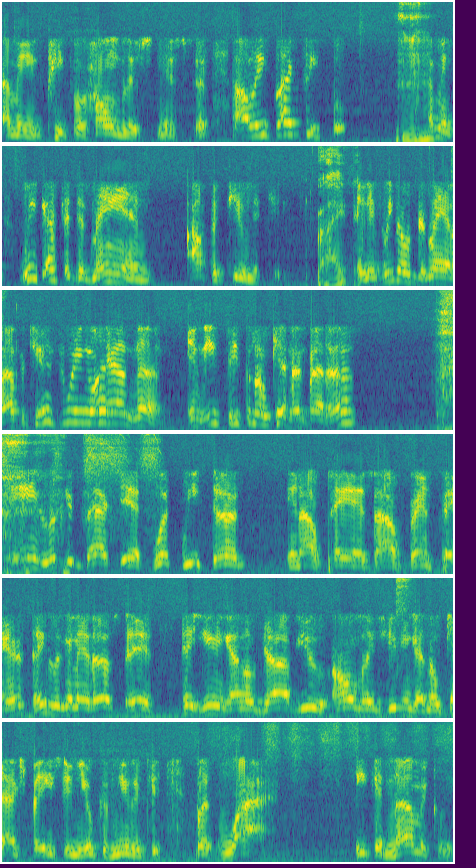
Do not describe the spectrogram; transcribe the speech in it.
I mean, people homelessness, uh, all these black people. I mean, we got to demand opportunity. Right. And if we don't demand opportunity, we ain't gonna have none. And these people don't care nothing about us. They ain't looking back at what we've done in our past, our grandparents. They looking at us saying, hey, you ain't got no job, you homeless, you ain't got no tax base in your community. But why? Economically,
